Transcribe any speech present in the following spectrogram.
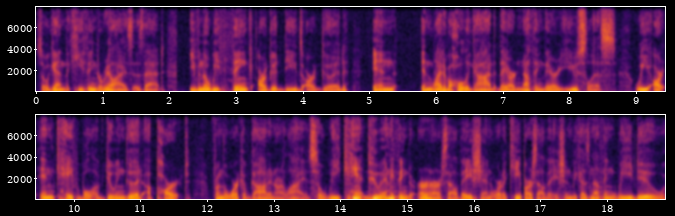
So, again, the key thing to realize is that even though we think our good deeds are good, in, in light of a holy God, they are nothing, they are useless. We are incapable of doing good apart from the work of God in our lives. So we can't do anything to earn our salvation or to keep our salvation because nothing we do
